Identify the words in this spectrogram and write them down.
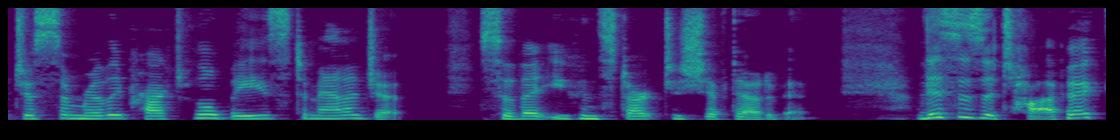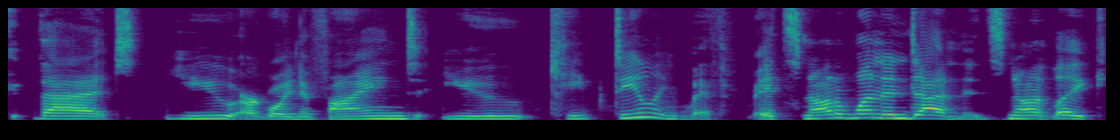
just some really practical ways to manage it so that you can start to shift out of it. This is a topic that you are going to find you keep dealing with. It's not a one and done. It's not like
